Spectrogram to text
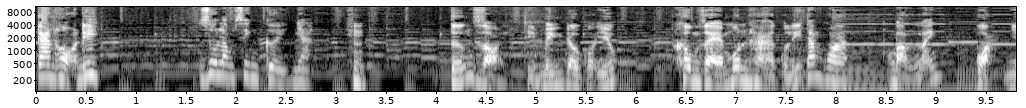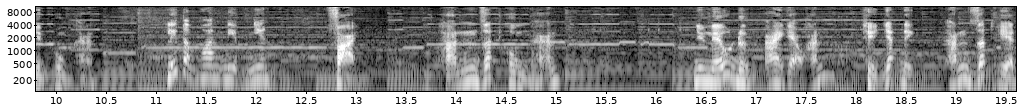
Can họ đi. Du Long Sinh cười nhạt. Tướng giỏi thì binh đâu có yếu. Không rẻ môn hạ của Lý Tam Hoa Bản lãnh quả nhiên hùng hãn. Lý Tẩm Hoan điệp nhiên. Phải Hắn rất hùng hãn. Nhưng nếu đừng ai ghẹo hắn Thì nhất định hắn rất hiền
